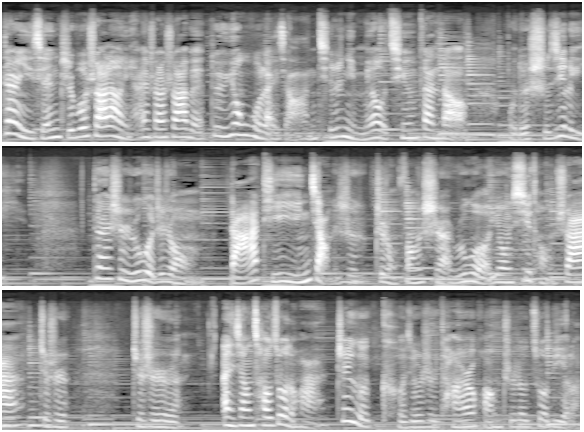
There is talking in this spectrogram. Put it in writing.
但是以前直播刷量你爱刷刷呗，对于用户来讲啊，其实你没有侵犯到我的实际利益。但是如果这种答题赢奖的这这种方式啊，如果用系统刷，就是就是暗箱操作的话，这个可就是堂而皇之的作弊了。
